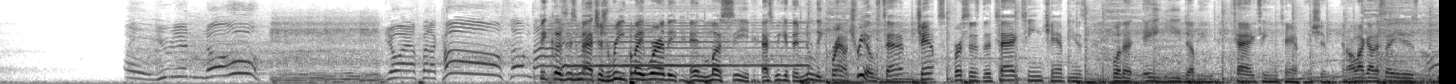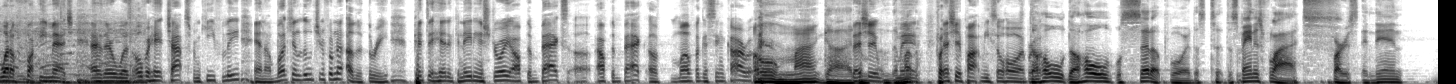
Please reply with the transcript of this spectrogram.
because this match is replay worthy and must see as we get the newly crowned trios tab champs versus the tag team champions for the AEW Tag Team Championship. And all I gotta say is, what a fucking match! As there was overhead chops from Keith Lee and a bunch of luching from the other three. Penta hit a Canadian destroyer off the backs, uh, off the back of motherfucking Sin Cara. Oh my God! that The- shit, the man, for- that shit popped me so hard, bro. the whole the whole was set up for it. The, the Spanish fly first, and then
